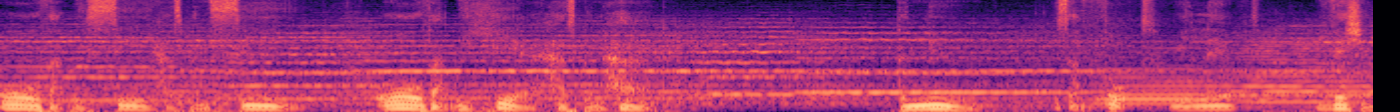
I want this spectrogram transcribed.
All that we see has been seen, all that we hear has been heard. The new is a thought relived, vision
